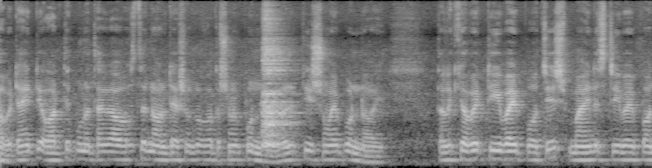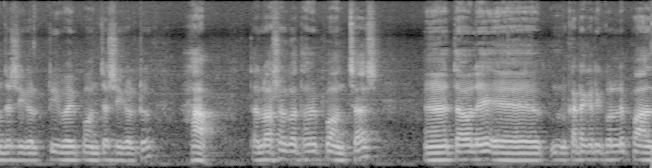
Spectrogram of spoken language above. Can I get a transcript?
হবে। ট্যাঙ্কটি অর্ধে পূর্ণ থাকা অবস্থায় নলটি একসঙ্গে কত সময় পূর্ণ হবে টি সময় পূর্ণ হয়। তাহলে কী হবে? টি বাই পঁচিশ মাইনাস টি বাই পঞ্চাশ ইকাল টি বাই পঞ্চাশ ইকাল টু হাফ তাহলে লসার কথা হবে পঞ্চাশ। তাহলে কাটাকাটি করলে পাঁচ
